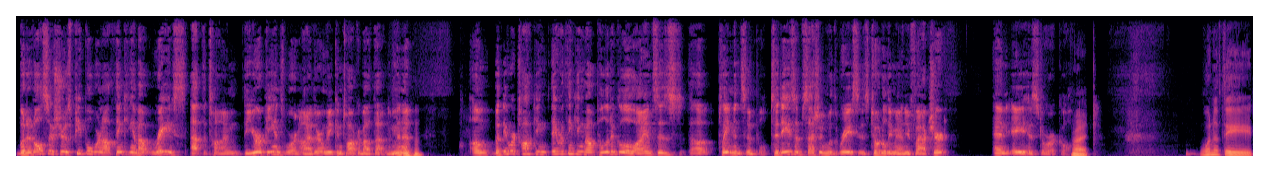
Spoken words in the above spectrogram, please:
But it also shows people were not thinking about race at the time. The Europeans weren't either, and we can talk about that in a minute. Mm-hmm. Um, but they were talking, they were thinking about political alliances, uh, plain and simple. Today's obsession with race is totally manufactured and ahistorical. Right. One of the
